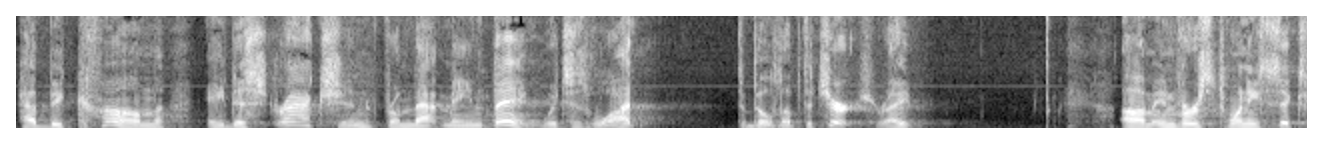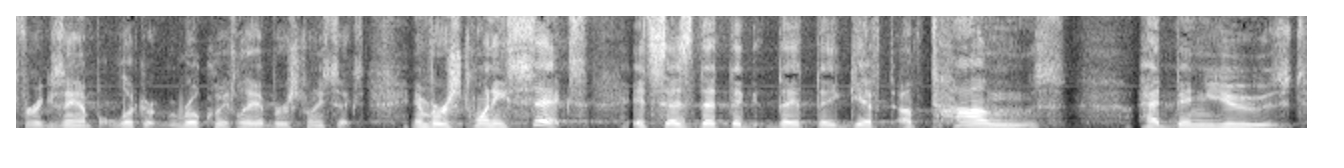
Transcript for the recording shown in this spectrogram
have become a distraction from that main thing, which is what? To build up the church, right? Um, in verse 26, for example, look at, real quickly at verse 26. In verse 26, it says that the, that the gift of tongues had been used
